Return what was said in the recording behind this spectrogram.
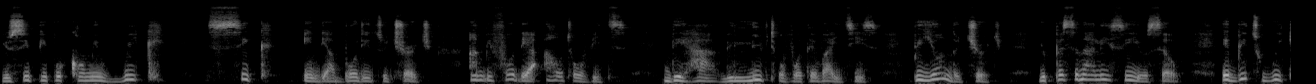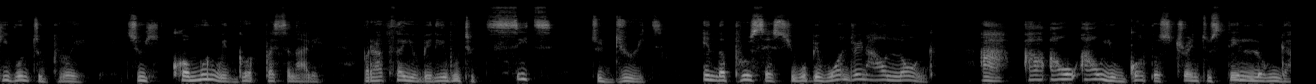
You see people coming weak, sick in their body to church, and before they are out of it, they are relieved of whatever it is. Beyond the church, you personally see yourself a bit weak even to pray, to commune with God personally. But after you've been able to sit to do it, in the process, you will be wondering how long, ah, how, how you got the strength to stay longer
